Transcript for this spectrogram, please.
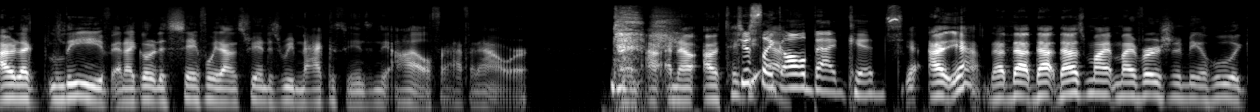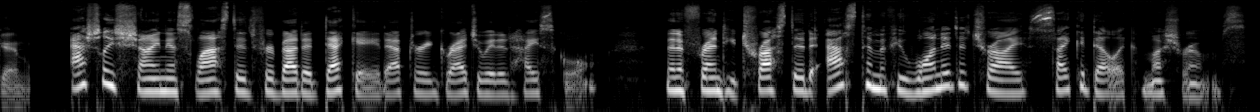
I would like leave and I go to the Safeway down the street and just read magazines in the aisle for half an hour. And I, and I, I would take just like all bad kids. Yeah, I, yeah. That, that that that was my my version of being a hooligan. Ashley's shyness lasted for about a decade after he graduated high school. Then a friend he trusted asked him if he wanted to try psychedelic mushrooms.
